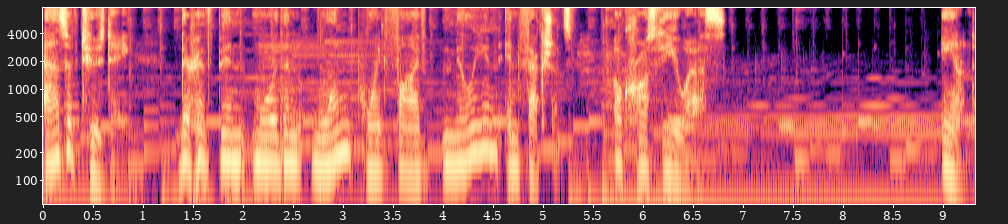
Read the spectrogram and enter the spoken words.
As of Tuesday, there have been more than 1.5 million infections across the US. And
